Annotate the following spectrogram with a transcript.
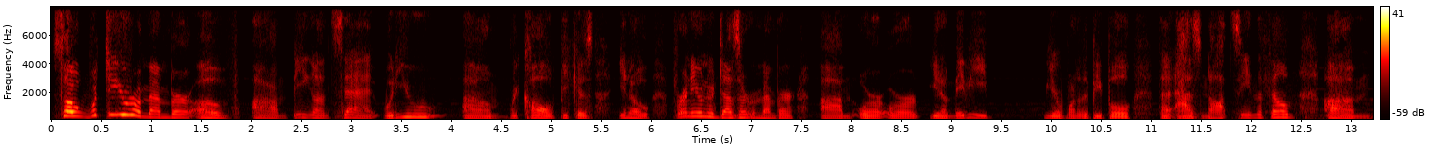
So, what do you remember of um, being on set? What do you um, recall? Because you know, for anyone who doesn't remember, um, or or you know, maybe you're one of the people that has not seen the film. Um,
